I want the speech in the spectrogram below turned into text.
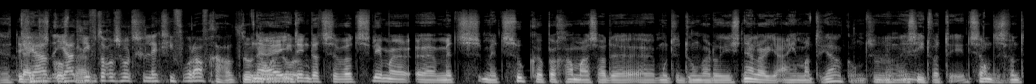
ja dus je had, je had liever toch een soort selectie vooraf gehad? Door, nee, door... ik denk dat ze wat slimmer uh, met, met zoekprogramma's hadden uh, moeten doen... waardoor je sneller je aan je materiaal komt. Mm -hmm. En ziet wat interessant is. Want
